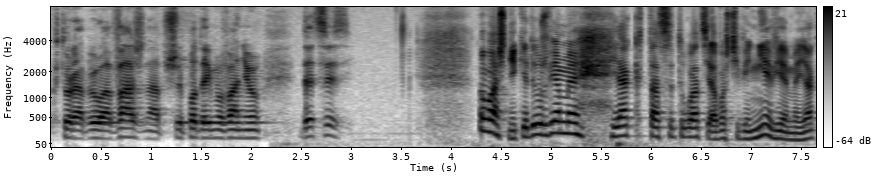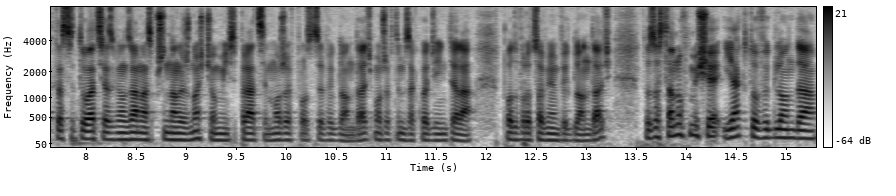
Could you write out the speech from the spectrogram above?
która była ważna przy podejmowaniu decyzji. No właśnie, kiedy już wiemy, jak ta sytuacja, a właściwie nie wiemy, jak ta sytuacja związana z przynależnością miejsc pracy może w Polsce wyglądać, może w tym zakładzie Intela pod Wrocławiem wyglądać, to zastanówmy się, jak to wygląda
